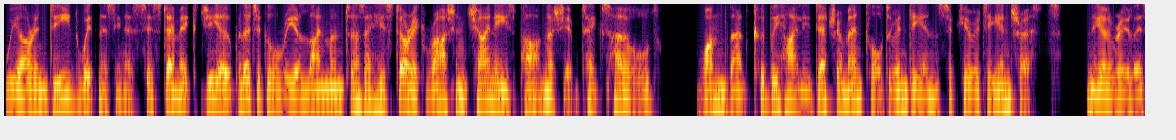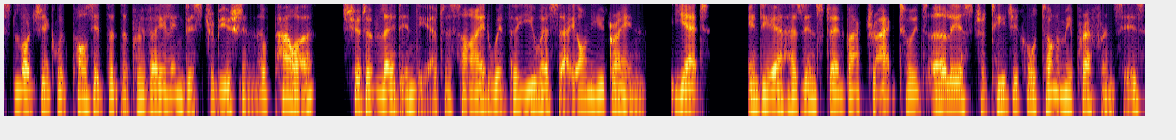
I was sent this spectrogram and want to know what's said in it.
We are indeed witnessing a systemic geopolitical realignment as a historic Russian-Chinese partnership takes hold, one that could be highly detrimental to Indian security interests. Neorealist logic would posit that the prevailing distribution of power should have led India to side with the USA on Ukraine. Yet, India has instead backtracked to its earlier strategic autonomy preferences,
